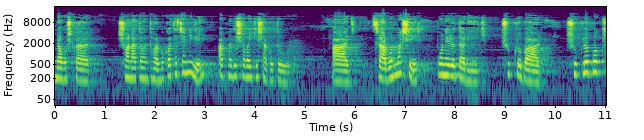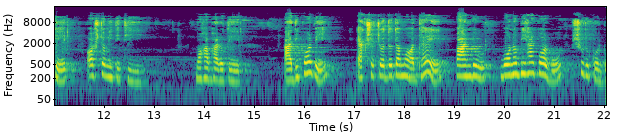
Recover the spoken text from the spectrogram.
নমস্কার। সনাতন ধর্মকথা চ্যানেলে আপনাদের সবাইকে স্বাগত। আজ শ্রাবণ মাসের পনেরো তারিখ, শুক্রবার, শুক্লপক্ষের অষ্টমী তিথি। মহাভারতের আদি পর্বে একশো চোদ্দতম অধ্যায়ে পাণ্ডুর বনবিহার পর্ব শুরু করব।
